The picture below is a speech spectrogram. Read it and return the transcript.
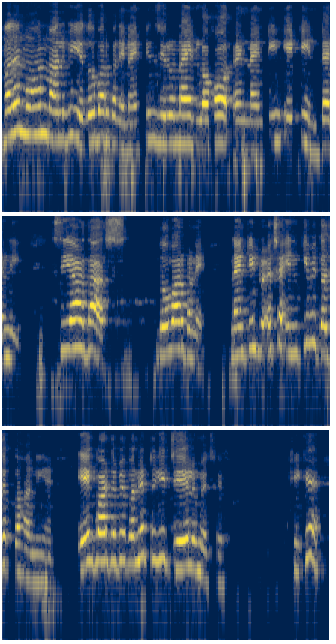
मदन मोहन मालवीय दो बार बने। 1909 Lahore and 1918 Delhi. C R Das दो बार बने। 19 अच्छा इनकी भी गजब कहानी है। एक बार जब ये बने तो ये जेल में थे। ठीक है?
